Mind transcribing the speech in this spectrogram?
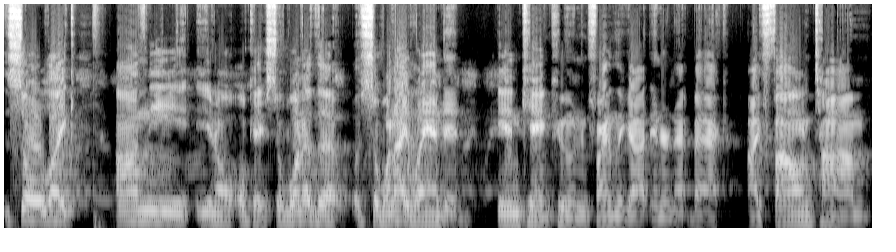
So, like, on the, you know, okay, so one of the, so when I landed in Cancun and finally got internet back, I found Tom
